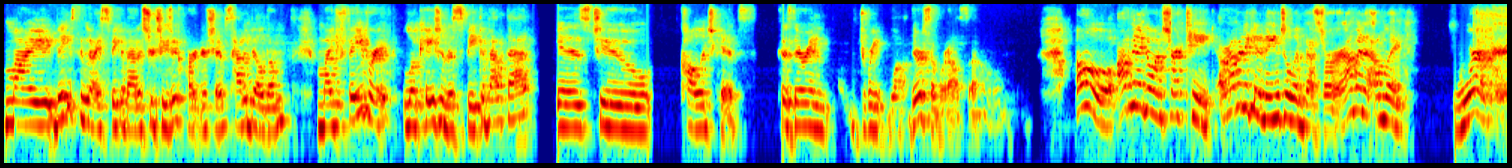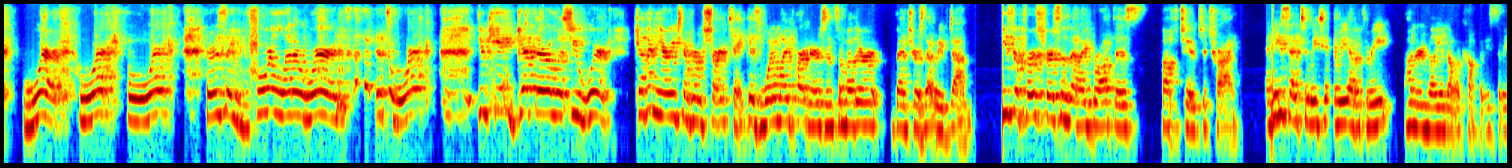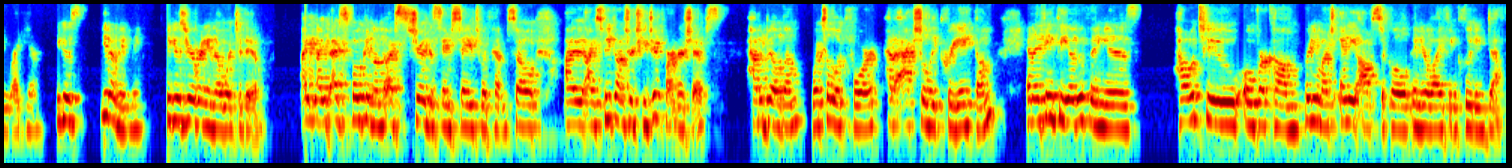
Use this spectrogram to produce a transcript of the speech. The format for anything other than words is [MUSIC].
My biggest thing that I speak about is strategic partnerships, how to build them. My favorite location to speak about that is to college kids because they're in dream, well, they're somewhere else. So. Oh, I'm going to go on Shark Tank or I'm going to get an angel investor. Or I'm to, I'm like, work, work, work, work. There's a four letter word. [LAUGHS] it's work. You can't get there unless you work. Kevin Harrington from Shark Tank is one of my partners in some other ventures that we've done. He's the first person that I brought this puff to to try. And he said to me, Tammy, you have a $300 million company sitting right here. He goes, You don't need me because you already know what to do. I, have spoken on, I've shared the same stage with him. So I, I speak on strategic partnerships, how to build them, what to look for, how to actually create them. And I think the other thing is how to overcome pretty much any obstacle in your life, including death.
